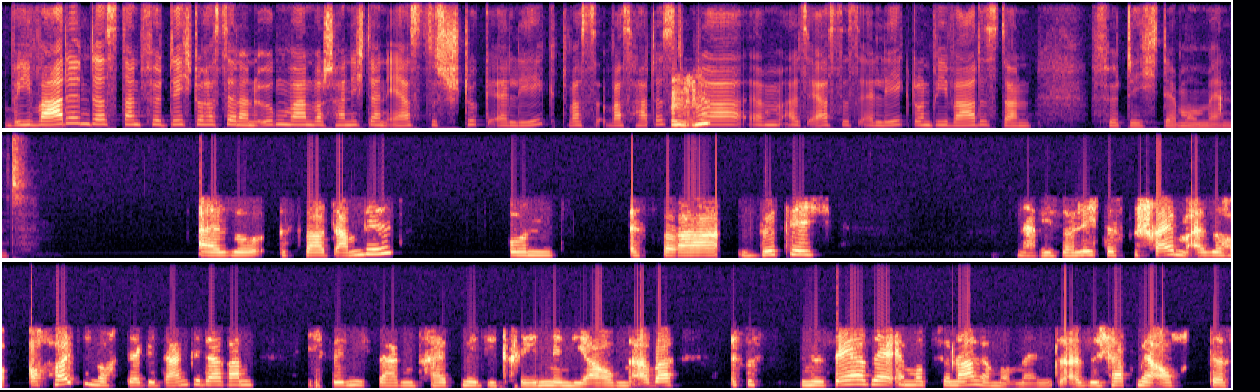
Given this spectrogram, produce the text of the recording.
Wie war denn das dann für dich? Du hast ja dann irgendwann wahrscheinlich dein erstes Stück erlegt. Was, was hattest mhm. du da ähm, als erstes erlegt und wie war das dann für dich, der Moment? Also es war Dammbild und es war wirklich, na, wie soll ich das beschreiben? Also auch heute noch der Gedanke daran, ich will nicht sagen, treibt mir die Tränen in die Augen, aber es ist ein sehr, sehr emotionaler Moment. Also ich habe mir auch das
